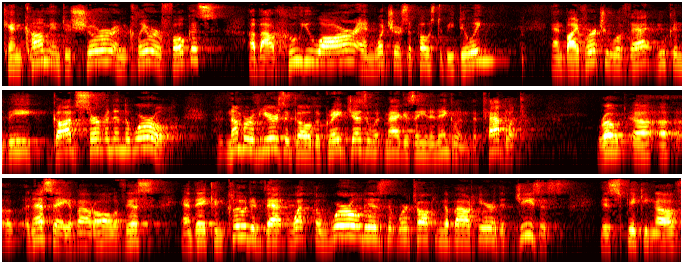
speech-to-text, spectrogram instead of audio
can come into surer and clearer focus about who you are and what you're supposed to be doing. And by virtue of that, you can be God's servant in the world. A number of years ago, the great Jesuit magazine in England, The Tablet, wrote uh, uh, an essay about all of this, and they concluded that what the world is that we're talking about here, that Jesus is speaking of,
